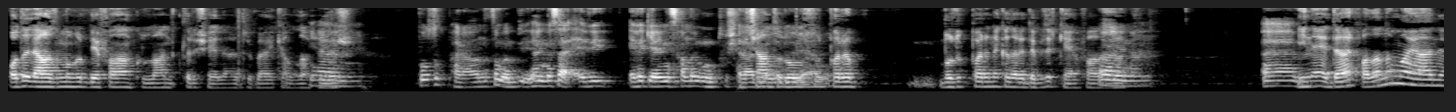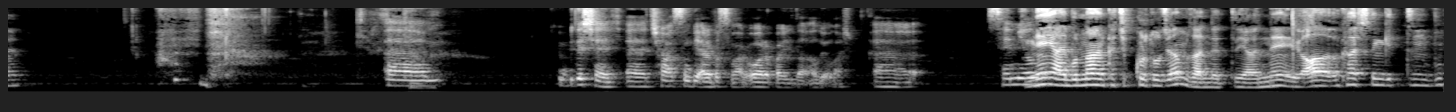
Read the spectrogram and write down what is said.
O da lazım olur diye falan kullandıkları şeylerdir belki Allah Yani bilir. bozuk para anladın mı? Yani mesela evi, eve gelen insanların unuttuğu şeyler Bir çanta dolusu yani. para bozuk para ne kadar edebilir ki en fazla? Aynen. Ee, Yine eder falan ama yani. Ee, bir de şey, e, Charles'ın bir arabası var. O arabayı da alıyorlar. Ee, Samuel Ne yani bundan kaçıp kurtulacağını mı zannetti yani? Ne? Aa, kaçtın gittin. Bu...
